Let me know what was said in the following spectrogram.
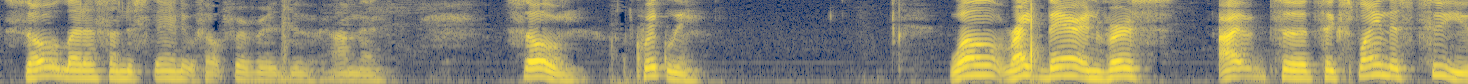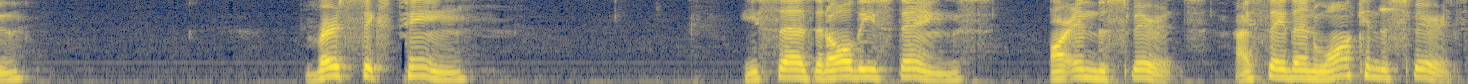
So let us understand it without further ado. Amen. So, quickly. Well, right there in verse I to, to explain this to you, verse 16 he says that all these things are in the Spirit. I say then, walk in the Spirit,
